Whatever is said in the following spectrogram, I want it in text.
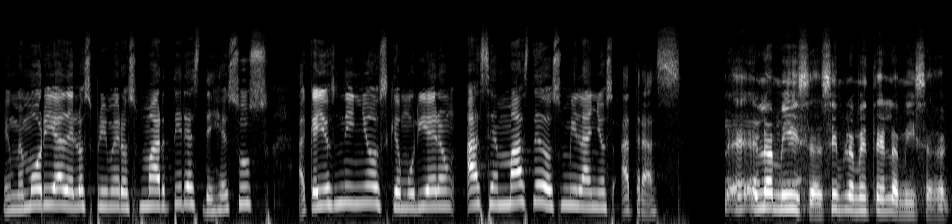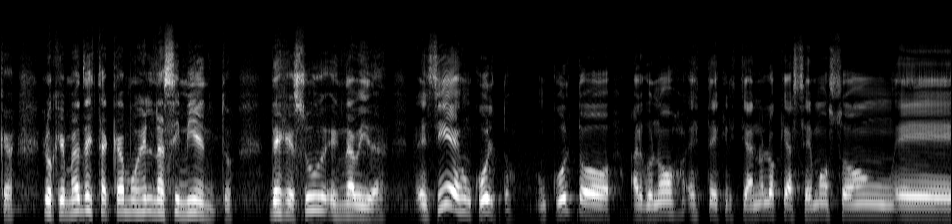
en memoria de los primeros mártires de Jesús, aquellos niños que murieron hace más de dos mil años atrás. Es la misa, simplemente es la misa acá. Lo que más destacamos es el nacimiento de Jesús en Navidad. En sí es un culto, un culto, algunos este, cristianos lo que hacemos son eh,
